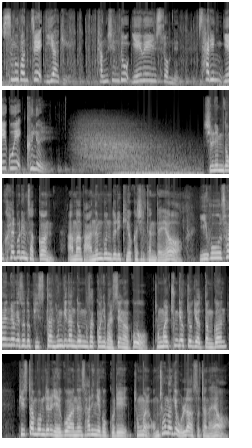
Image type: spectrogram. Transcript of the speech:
스무 번째 이야기. 당신도 예외일 수 없는 살인 예고의 그늘. 신림동 칼부림 사건 아마 많은 분들이 기억하실 텐데요. 이후 서현역에서도 비슷한 흉기난동 사건이 발생하고 정말 충격적이었던 건 비슷한 범죄를 예고하는 살인 예고글이 정말 엄청나게 올라왔었잖아요.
